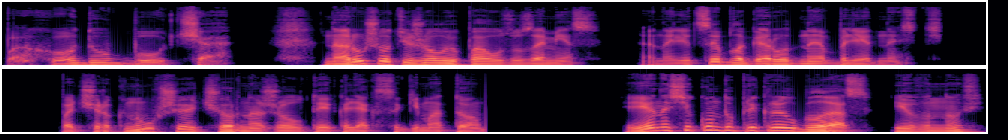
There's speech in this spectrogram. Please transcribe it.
«Походу, буча», Нарушил тяжелую паузу замес, а на лице благородная бледность, подчеркнувшая черно-желтые кляксы гематом. Я на секунду прикрыл глаз и вновь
